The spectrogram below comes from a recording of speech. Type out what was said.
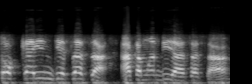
toka nje sasa. Akamwambia sasa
